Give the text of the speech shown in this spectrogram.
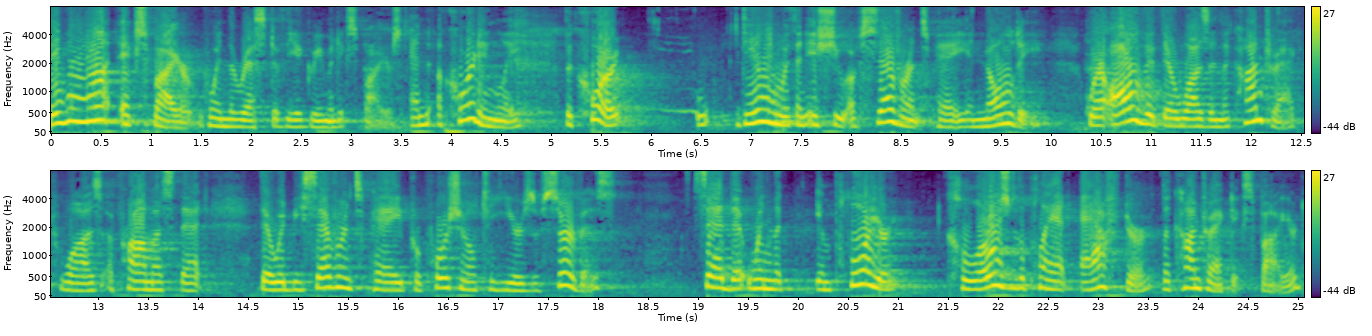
They will not expire when the rest of the agreement expires. And accordingly, the court, dealing with an issue of severance pay in Nolde, where all that there was in the contract was a promise that there would be severance pay proportional to years of service, said that when the employer closed the plant after the contract expired,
